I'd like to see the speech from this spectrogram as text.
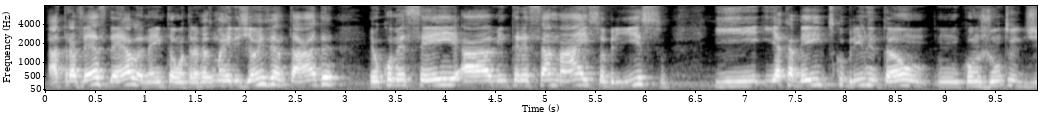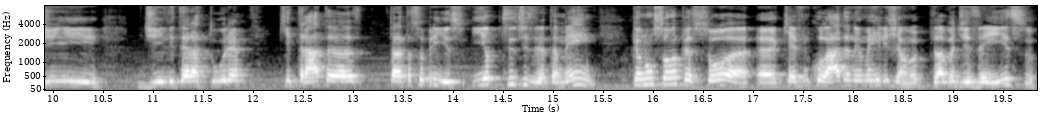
através dela, né, então através de uma religião inventada, eu comecei a me interessar mais sobre isso e, e acabei descobrindo então um conjunto de, de literatura que trata, trata sobre isso. E eu preciso dizer também que eu não sou uma pessoa uh, que é vinculada a nenhuma religião. Eu precisava dizer isso.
